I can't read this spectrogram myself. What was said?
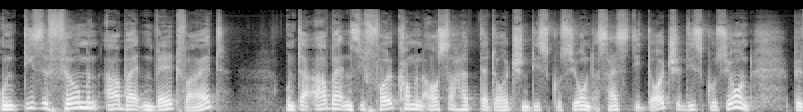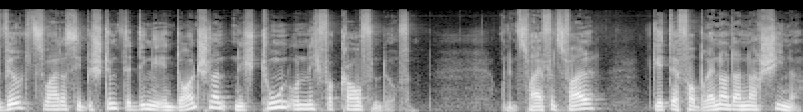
und diese Firmen arbeiten weltweit und da arbeiten sie vollkommen außerhalb der deutschen Diskussion. Das heißt, die deutsche Diskussion bewirkt zwar, dass sie bestimmte Dinge in Deutschland nicht tun und nicht verkaufen dürfen. Und im Zweifelsfall geht der Verbrenner dann nach China.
